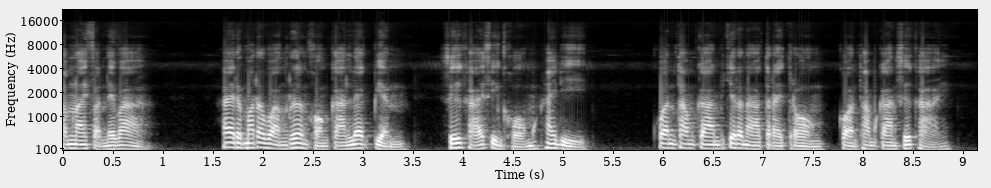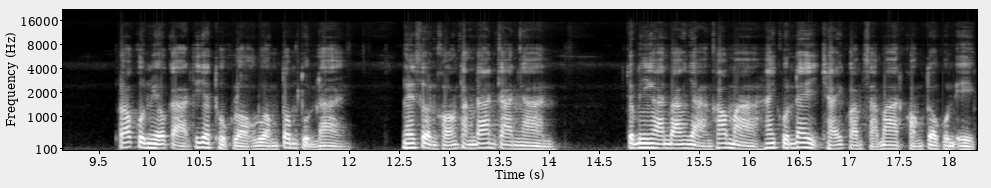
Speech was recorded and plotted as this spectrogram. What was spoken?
ทำนายฝันได้ว่า ให้ระมัดระวังเรื่องของการแลกเปลี่ยนซื้อขายสิ่งของให้ดี ควรทำการพิจารณาไตรตรองก่อนทำการซื้อขาย เพราะคุณมีโอกาสที่จะถูกหลอกลวงต้มตุ๋นได้ ในส่วนของทางด้านการงาน จะมีงานบางอย่างเข้ามาให้คุณได้ใช้ความสามารถของตัวคุณเอง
